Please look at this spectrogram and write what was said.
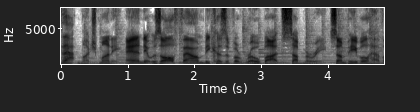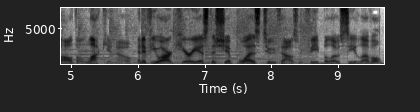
that much money, and it was all found because of a robot submarine. Some people have all the luck, you know. And if you are curious, the ship was 2,000 feet below sea level,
